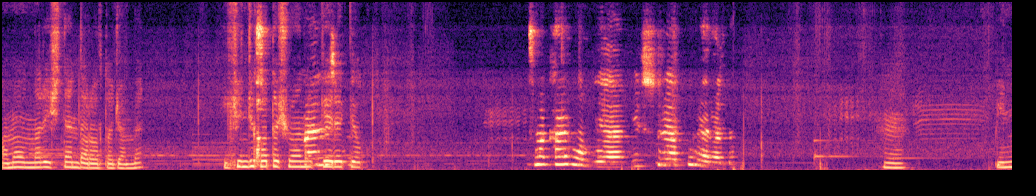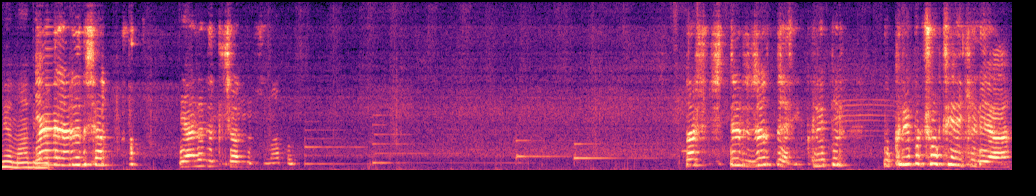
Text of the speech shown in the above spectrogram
Ama onları işten daraltacağım ben. İkinci kata şu anlık Ben gerek yok. Tasma kayboldu ya. Bir sürü yaptım herhalde. Hı. Bilmiyorum abi. Yerlerde dışarı... Yerlerde dışarı dursun ne yapalım. Taş çitleri düzelt de Creeper... Bu Creeper çok tehlikeli ya.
